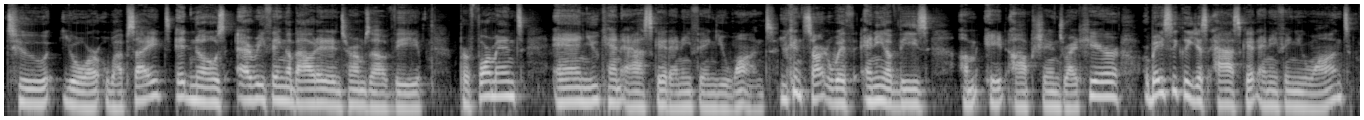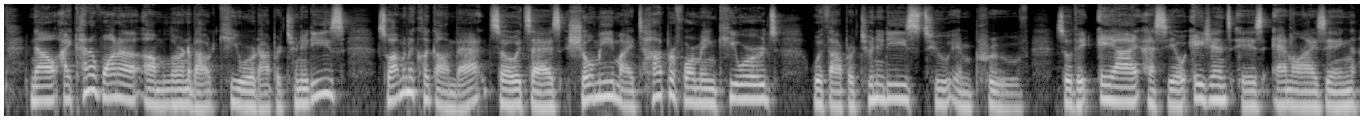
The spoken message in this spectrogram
to your website. It knows everything about it in terms of the performance, and you can ask it anything you want. You can start with any of these um, eight options right here, or basically just ask it anything you want. Now, I kind of want to um, learn about keyword opportunities, so I'm going to click on that. So it says, show me my top performing keywords with opportunities to improve. So the AI SEO agent is analyzing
